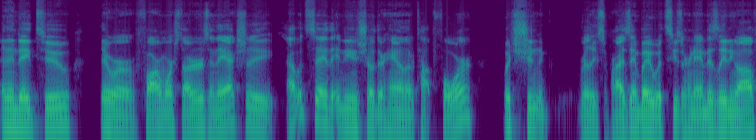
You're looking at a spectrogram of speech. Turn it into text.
And then day two, there were far more starters. And they actually, I would say the Indians showed their hand on their top four, which shouldn't really surprise anybody with Cesar Hernandez leading off,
